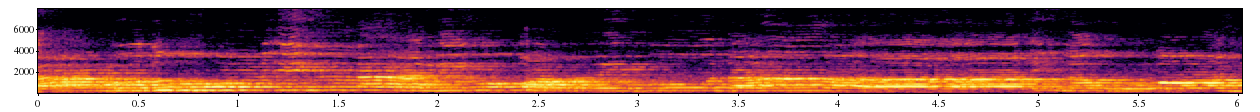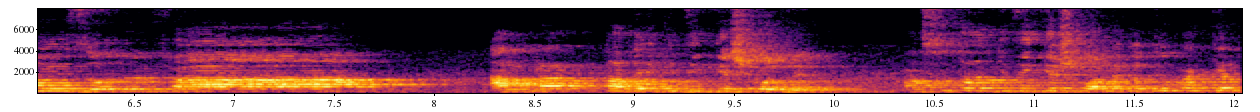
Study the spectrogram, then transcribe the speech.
নাবুদুহুম ইল্লা লিইউকাররিবুনা ইলাল্লাহি আমরা তাদেরকে জিজ্ঞেস করলেন, রাসূল তাদেরকে জিজ্ঞেস করলেন যে, তোমরা কেন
